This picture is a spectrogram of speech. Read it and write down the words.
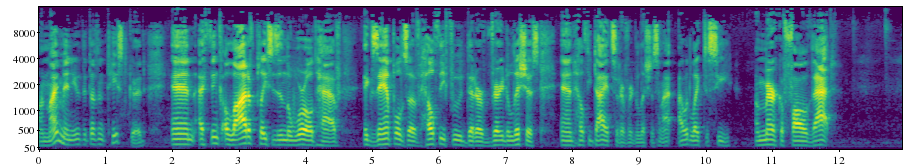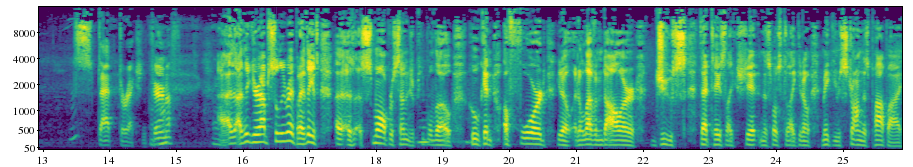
on my menu that doesn't taste good. And I think a lot of places in the world have examples of healthy food that are very delicious and healthy diets that are very delicious. And I, I would like to see America follow that that direction. Fair enough. I, I think you're absolutely right, but I think it's a, a small percentage of people though who can afford, you know, an eleven dollar juice that tastes like shit and is supposed to like, you know, make you as strong as Popeye.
